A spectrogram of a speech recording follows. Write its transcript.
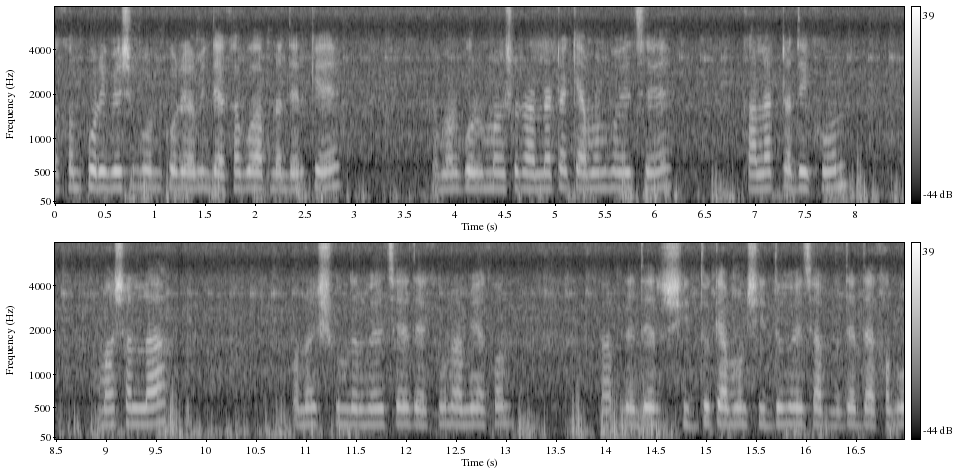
এখন পরিবেশন করে আমি দেখাবো আপনাদেরকে আমার গরুর মাংস রান্নাটা কেমন হয়েছে। কালারটা দেখুন। মাসাল্লাহ অনেক সুন্দর হয়েছে। দেখুন, আমি এখন আপনাদের সিদ্ধ কেমন সিদ্ধ হয়েছে আপনাদের দেখাবো।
